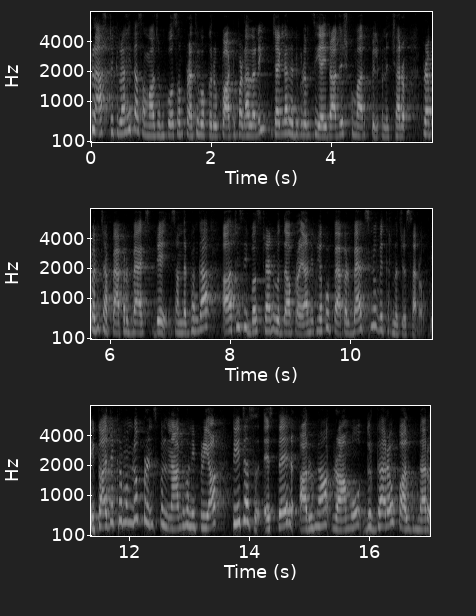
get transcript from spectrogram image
ప్లాస్టిక్ రహిత సమాజం కోసం ప్రతి ఒక్కరూ పాటుపడాలని జంగారెడ్డిగూడెం సిఐ రాజేష్ కుమార్ పిలుపునిచ్చారు. ప్రపంచ పేపర్ బ్యాగ్స్ డే సందర్భంగా ఆర్టీసీ బస్ స్టాండ్ వద్ద ప్రయాణికులకు పేపర్ బ్యాగ్స్ను వితరణ చేశారు. ఈ కార్యక్రమంలో principal Nagamani Priya teachers Esther Aruna Ramu Durgarao పాల్గొన్నారు.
